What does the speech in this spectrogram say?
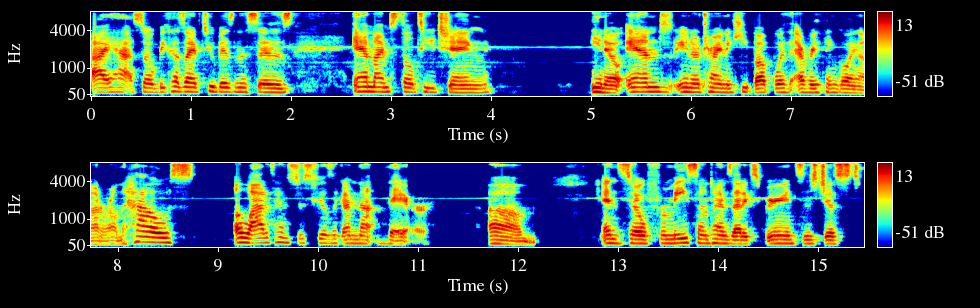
I have so because I have two businesses and I'm still teaching, you know, and you know, trying to keep up with everything going on around the house, a lot of times just feels like I'm not there. Um and so for me sometimes that experience is just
